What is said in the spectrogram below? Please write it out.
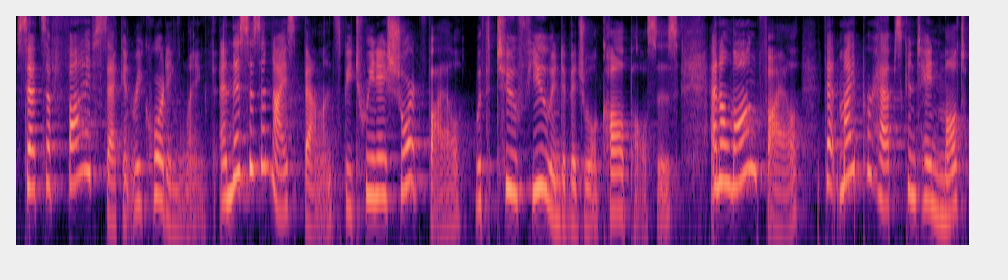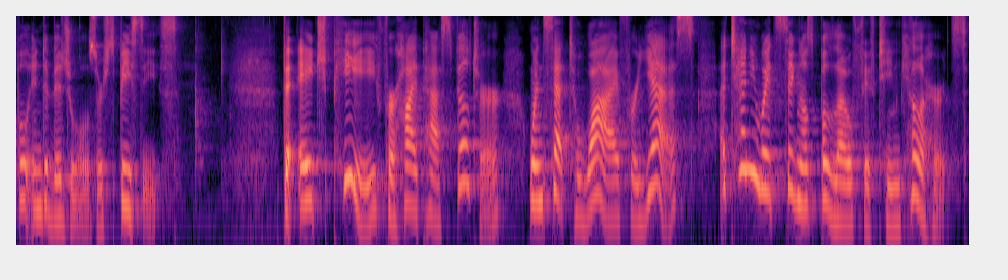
sets a 5 second recording length, and this is a nice balance between a short file with too few individual call pulses and a long file that might perhaps contain multiple individuals or species. The HP for high pass filter, when set to Y for yes, attenuates signals below 15 kHz,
